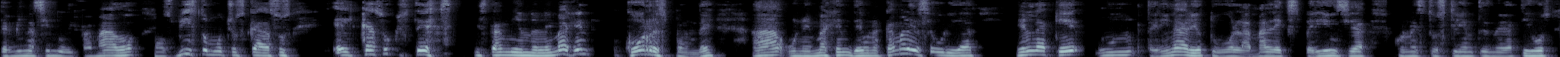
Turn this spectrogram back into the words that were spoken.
termina siendo difamado. Hemos visto muchos casos. El caso que ustedes están viendo en la imagen corresponde a una imagen de una cámara de seguridad en la que un veterinario tuvo la mala experiencia con estos clientes negativos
